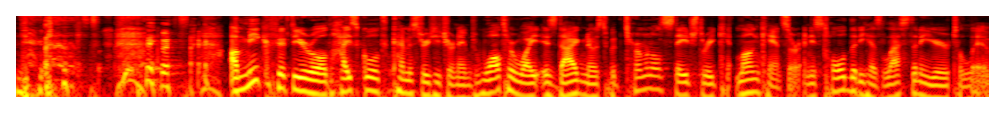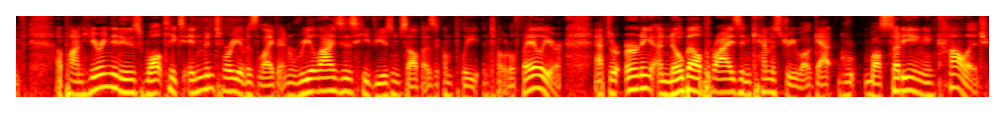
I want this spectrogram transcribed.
A meek 50 year old high school chemistry teacher named Walter White is diagnosed with terminal stage 3 ca- lung cancer and is told that he has less than a year to live. Upon hearing the news, Walt takes inventory of his life and realizes he views himself as a complete and total failure. After earning a Nobel Prize in chemistry while, ga- while studying in college,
